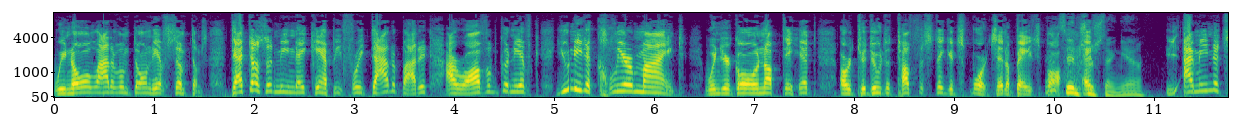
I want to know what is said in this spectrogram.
We know a lot of them don't have symptoms. That doesn't mean they can't be freaked out about it. Are all of them going to have, you need a clear mind when you're going up to hit or to do the toughest thing in sports, in a baseball. That's interesting. yeah. I mean, it's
